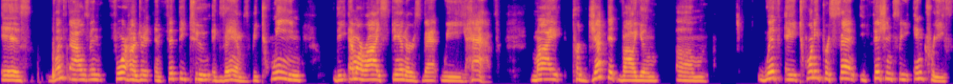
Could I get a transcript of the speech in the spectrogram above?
is 1,452 exams between the MRI scanners that we have. My projected volume um, with a 20% efficiency increase,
